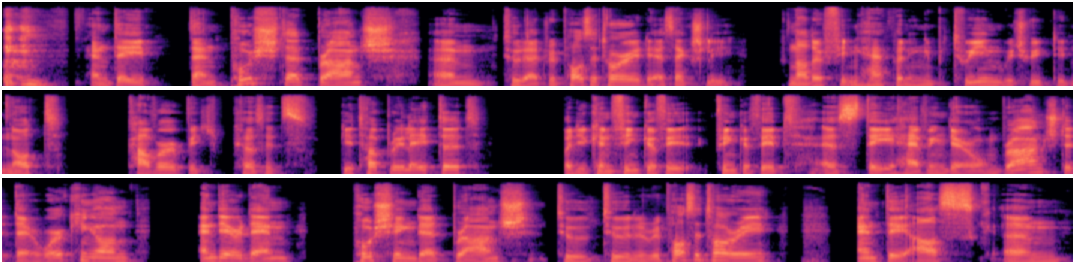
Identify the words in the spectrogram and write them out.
and they then push that branch um, to that repository. There's actually another thing happening in between, which we did not cover because it's GitHub related. But you can think of it think of it as they having their own branch that they're working on, and they're then pushing that branch to to the repository, and they ask um,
